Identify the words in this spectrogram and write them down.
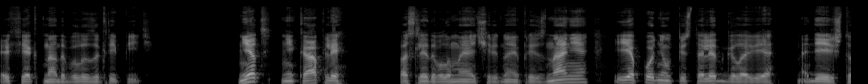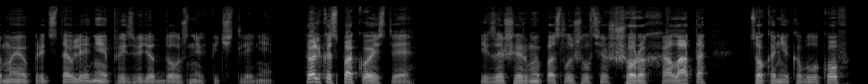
Эффект надо было закрепить. «Нет, ни капли», — последовало мое очередное признание, и я поднял пистолет к голове, надеясь, что мое представление произведет должное впечатление. «Только спокойствие. Из-за ширмы послышался шорох халата, цоканье каблуков,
